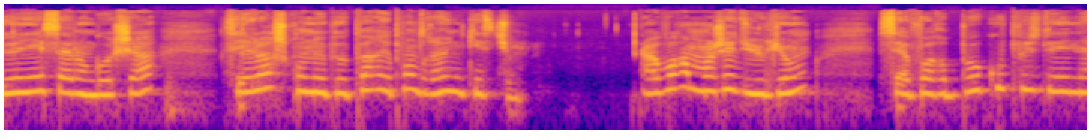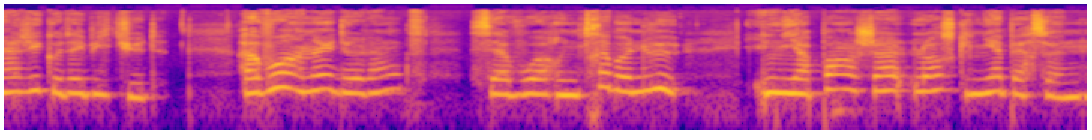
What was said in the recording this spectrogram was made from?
donner sa langue c'est lorsqu'on ne peut pas répondre à une question. Avoir à manger du lion, c'est avoir beaucoup plus d'énergie que d'habitude. Avoir un œil de lynx, c'est avoir une très bonne vue. Il n'y a pas un chat lorsqu'il n'y a personne.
